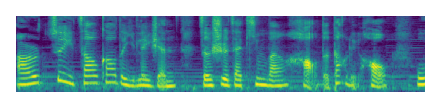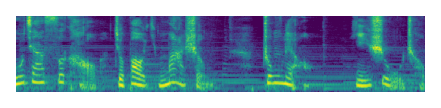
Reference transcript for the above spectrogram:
而最糟糕的一类人，则是在听完好的道理后，无加思考就报以骂声，终了一事无成。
